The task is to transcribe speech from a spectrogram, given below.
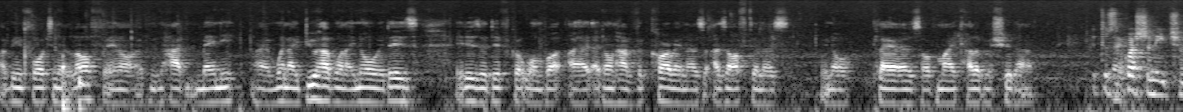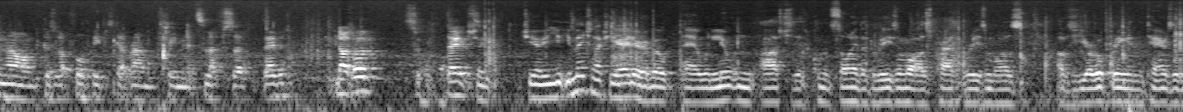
I've been fortunate enough. You know, I've had many. Uh, when I do have one, I know it is it is a difficult one, but I, I don't have recurring as as often as you know players of my caliber should have. Just a question each from now on because we've got four people to get around with three minutes left. So, David? No, so, David. So, Jerry, you, you mentioned actually earlier about uh, when Luton asked you to come and sign that the reason was, part of the reason was obviously your upbringing in terms of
